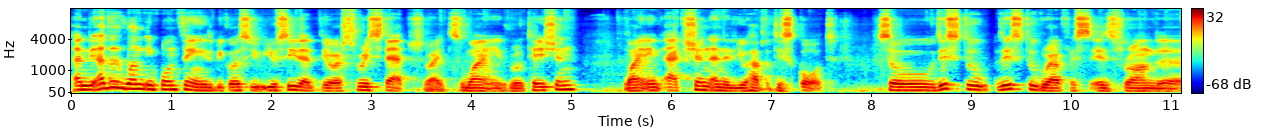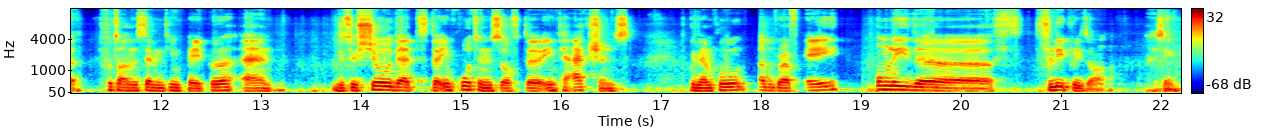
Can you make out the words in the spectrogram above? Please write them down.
And the other one important thing is because you, you see that there are three steps, right? So one is rotation, one in action, and then you have a disorder. So these two these two graphs is from the 2017 paper, and to show that the importance of the interactions. For example, subgraph A, only the flip is on, I think.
